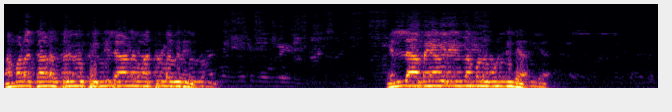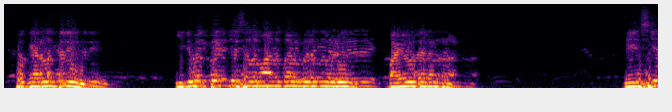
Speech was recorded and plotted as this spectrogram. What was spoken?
നമ്മളെക്കാൾ എത്രയോ പിന്നിലാണ് മറ്റുള്ളവര്. എല്ലാ മേഖലയും നമ്മൾ മുന്നില്ല ഇപ്പൊ കേരളത്തിൽ ഇരുപത്തിയഞ്ച് ശതമാനത്തോളം ഒരു വയോജനങ്ങളാണ് ദേശീയ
